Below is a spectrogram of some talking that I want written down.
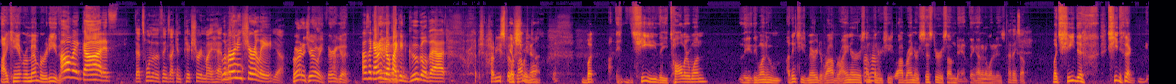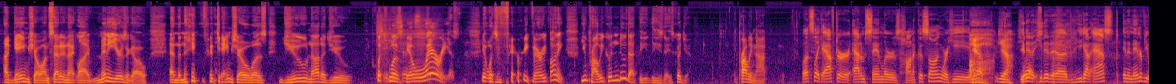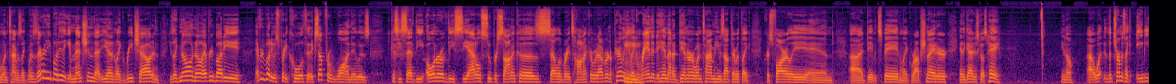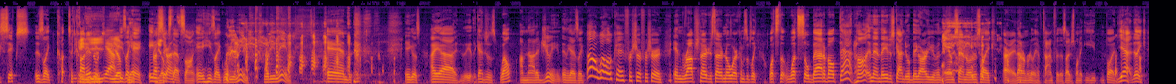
I can't remember it either. Oh my god, it's That's one of the things I can picture in my head. Laverne and Shirley. Yeah. Laverne and Shirley, very good. I was like, I don't even know if I And- could Google that. How do you spell Yeah, probably not. But she, the taller one, the the one who I think she's married to Rob Reiner or something, mm-hmm. or she's Rob Reiner's sister or some damn thing. I don't know what it is. I think so. But she did she did a, a game show on Saturday Night Live many years ago, and the name of the game show was Jew Not a Jew, which was hilarious. It was very very funny. You probably couldn't do that the, these days, could you? Probably not. Well, that's like after Adam Sandler's Hanukkah song, where he Yeah. Oh, yeah. he did he did uh, he got asked in an interview one time. Was like, was there anybody that you mentioned that you had to like reach out? And he's like, no, no, everybody everybody was pretty cool with it except for one. It was because he said the owner of the Seattle Supersonics celebrates Hanukkah or whatever, and apparently he like ran into him at a dinner one time, and he was out there with like Chris Farley and uh, David Spade and like Rob Schneider, and the guy just goes, hey, you know. Uh, what the term is like 86 is like cut to cut it. Or, Yeah. yep. He's like, hey, 86 that song. And he's like, what do you mean? what do you mean? And, and he goes, I, uh, the, the guy just, goes, well, I'm not a Jew. And the guy's like, oh, well, okay, for sure, for sure. And, and Rob Schneider just out of nowhere comes up like, what's the, what's so bad about that, huh? And then they just got into a big argument. And Adam Sandler was like, all right, I don't really have time for this. I just want to eat. But yeah, like,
